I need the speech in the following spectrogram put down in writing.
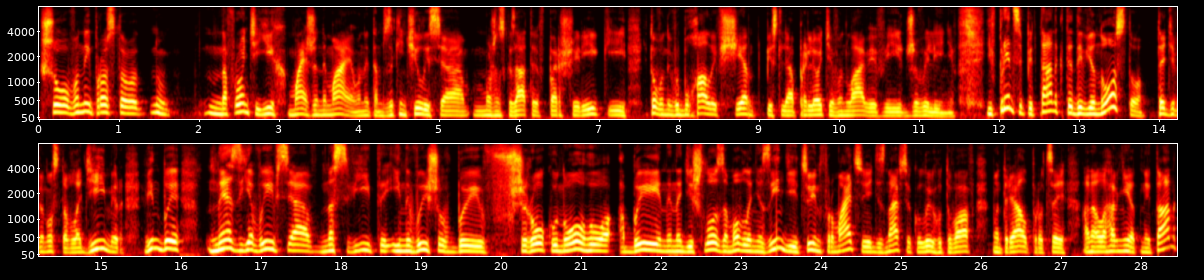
що вони просто ну. На фронті їх майже немає. Вони там закінчилися, можна сказати, в перший рік, і, і то вони вибухали вщент після прильотів енлавів і джавелінів. І в принципі, танк Т-90, Т-90 Владімір, він би не з'явився на світ і не вийшов би в широку ногу, аби не надійшло замовлення з Індії. Цю інформацію я дізнався, коли готував матеріал про цей аналоговнітний танк.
